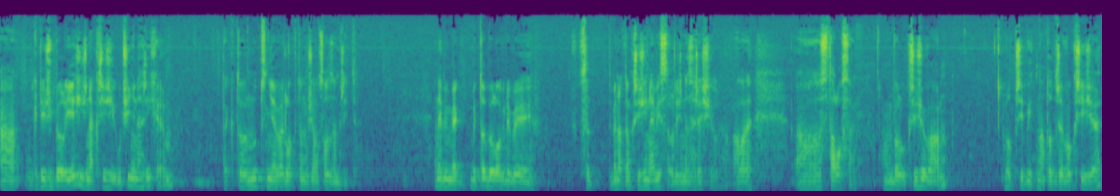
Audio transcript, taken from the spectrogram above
A když byl Ježíš na kříži učiněn hříchem, tak to nutně vedlo k tomu, že musel zemřít. Já nevím, jak by to bylo, kdyby se kdyby na tom kříži nevysel, když nezhřešil, jo. ale uh, stalo se. On byl ukřižován, byl přibít na to dřevo kříže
